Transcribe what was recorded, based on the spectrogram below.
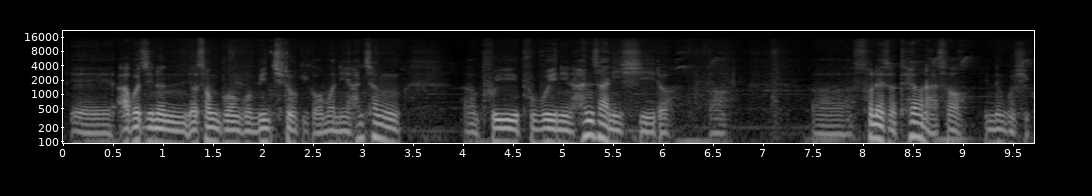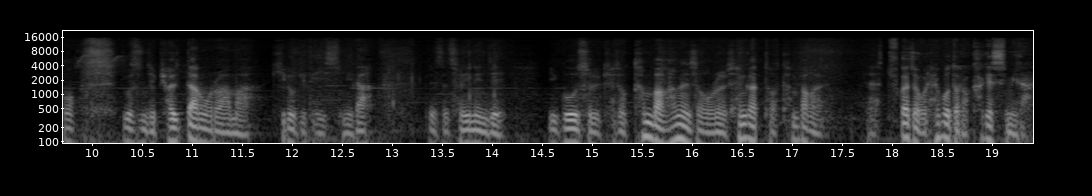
예, 아버지는 여성부원고 민치록이고 어머니 한창 어, 부이 부부인인 한산이 씨로 어, 어, 손에서 태어나서 있는 곳이고 이곳은 이제 별당으로 아마 기록이 돼 있습니다. 그래서 저희는 이제 이곳을 계속 탐방하면서 오늘 생가터 탐방을 예, 추가적으로 해보도록 하겠습니다.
